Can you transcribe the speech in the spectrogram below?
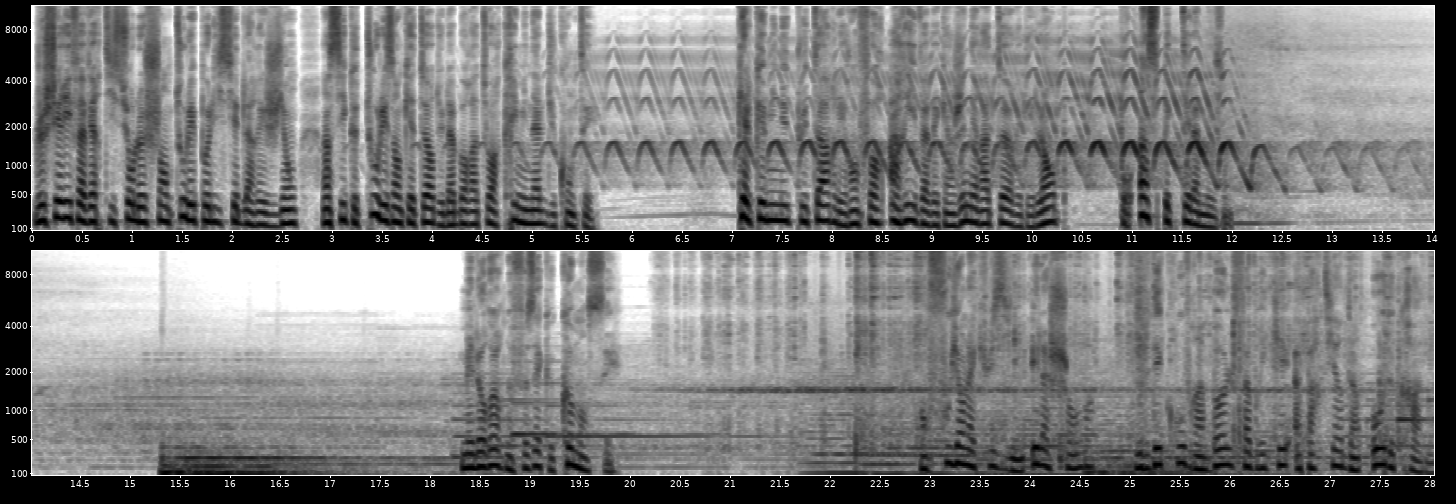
Le shérif avertit sur le champ tous les policiers de la région ainsi que tous les enquêteurs du laboratoire criminel du comté. Quelques minutes plus tard, les renforts arrivent avec un générateur et des lampes pour inspecter la maison. Mais l'horreur ne faisait que commencer. En fouillant la cuisine et la chambre, il découvre un bol fabriqué à partir d'un haut de crâne.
